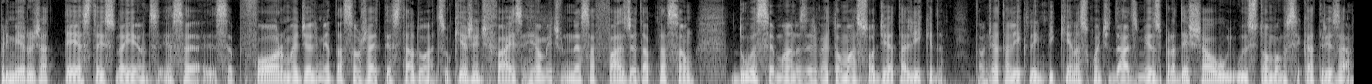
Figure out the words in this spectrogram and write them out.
primeiro já testa isso daí antes. Essa, essa forma de alimentação já é testado antes. O que a gente faz é realmente nessa fase de adaptação, duas semanas ele vai tomar só dieta líquida. Então, dieta líquida em pequenas quantidades mesmo para deixar o, o estômago cicatrizar.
